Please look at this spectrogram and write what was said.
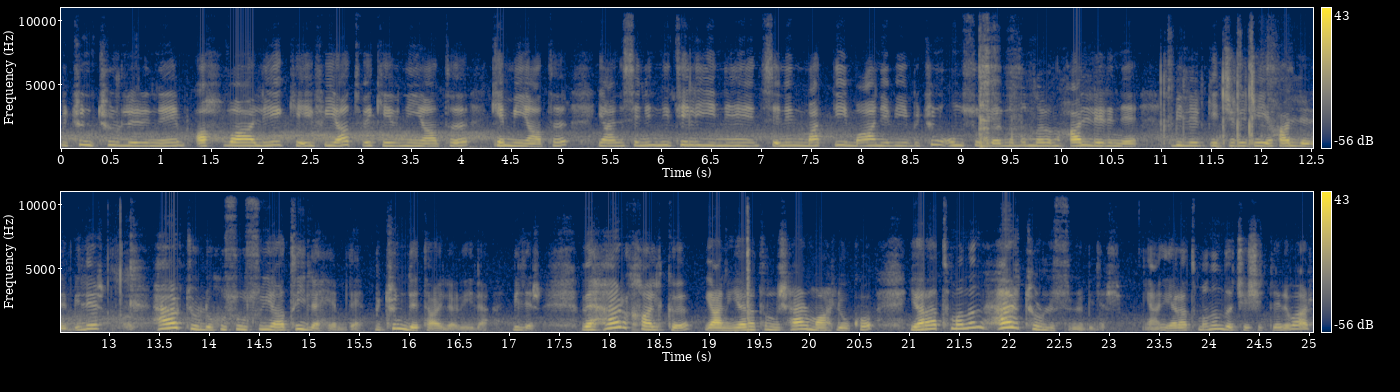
bütün türlerini, ahvali, keyfiyat ve kevniyatı, kemiyatı yani senin niteliğini, senin maddi, manevi bütün unsurlarını, bunların hallerini bilir, geçireceği halleri bilir. Her türlü hususiyatıyla hem de, bütün detaylarıyla bilir. Ve her halkı yani yaratılmış her mahluku yaratmanın her türlüsünü bilir. Yani yaratmanın da çeşitleri var.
